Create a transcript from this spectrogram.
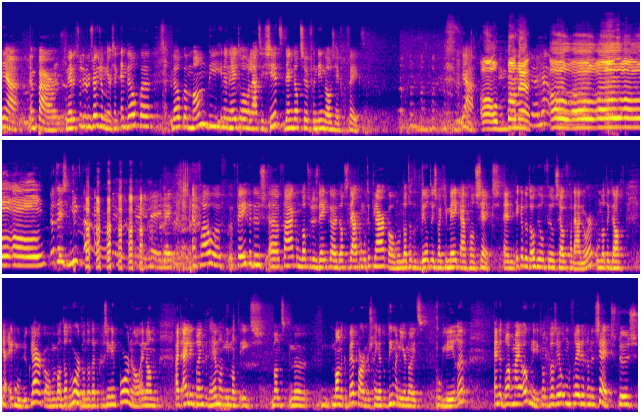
ja, een paar. Nee, dat zullen er sowieso meer zijn. En welke, welke man die in een hetero-relatie zit, denkt dat zijn vriendin wel eens heeft gefaked? Ja. Oh, mannen. Oh, oh, oh, oh, Dat is niet waar. Nee, nee, nee. nee. En vrouwen faken dus eh, vaak omdat ze dus denken dat ze daarvoor moeten klaarkomen. Omdat het het beeld is wat je meekrijgt van seks. En ik heb dat ook heel veel zelf gedaan hoor. Omdat ik dacht, ja, ik moet nu klaarkomen. Want dat hoort, want dat heb ik gezien in porno. En dan uiteindelijk brengt het helemaal niemand iets. Want mijn mannelijke bedpartners gingen het op die manier nooit goed leren. En het bracht mij ook niks, want het was heel onbevredigende seks. Dus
